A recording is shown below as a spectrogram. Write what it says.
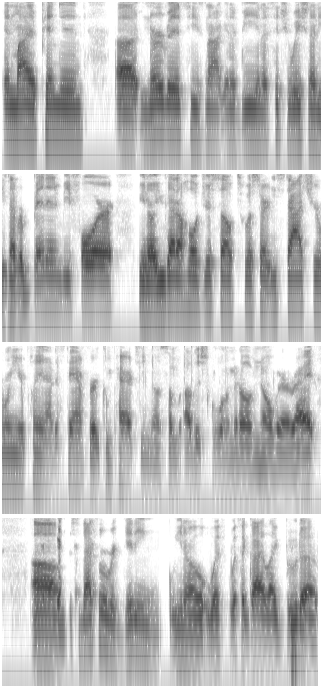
in my opinion, uh, nervous. He's not going to be in a situation that he's never been in before. You know, you got to hold yourself to a certain stature when you're playing out of Stanford compared to you know some other school in the middle of nowhere, right? Um, so that's where we're getting, you know, with with a guy like Bouda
